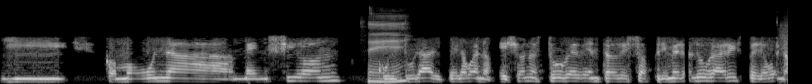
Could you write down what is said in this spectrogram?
y como una mención cultural. Pero bueno, yo no estuve dentro de esos primeros lugares, pero bueno.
